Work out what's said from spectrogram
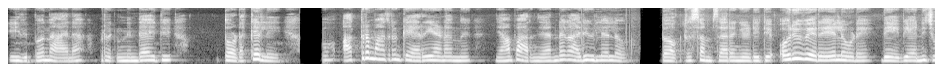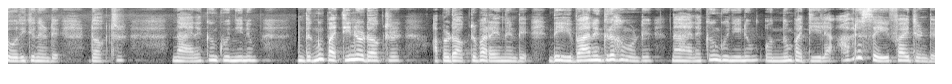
ഇതിപ്പോൾ നായന പ്രഗ്നന്റ് ആയിട്ട് തുടക്കല്ലേ? അപ്പോൾ അത്രമാത്രം കെയർ ചെയ്യണമെന്ന് ഞാൻ പറഞ്ഞു തരേണ്ട കാര്യമില്ലല്ലോ. ഡോക്ടർ സംസാരം കേട്ടിട്ട് ഒരു വിരയലോടെ ദേവ്യാനി ചോദിക്കുന്നുണ്ട്. ഡോക്ടർ നായനക്കും കുഞ്ഞിനും എന്തെങ്കിലും പറ്റീനോ ഡോക്ടർ അപ്പോൾ ഡോക്ടർ പറയുന്നുണ്ട് ദൈവാനുഗ്രഹം കൊണ്ട് നാനക്കും കുഞ്ഞിനും ഒന്നും പറ്റിയില്ല അവർ സേഫായിട്ടുണ്ട്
